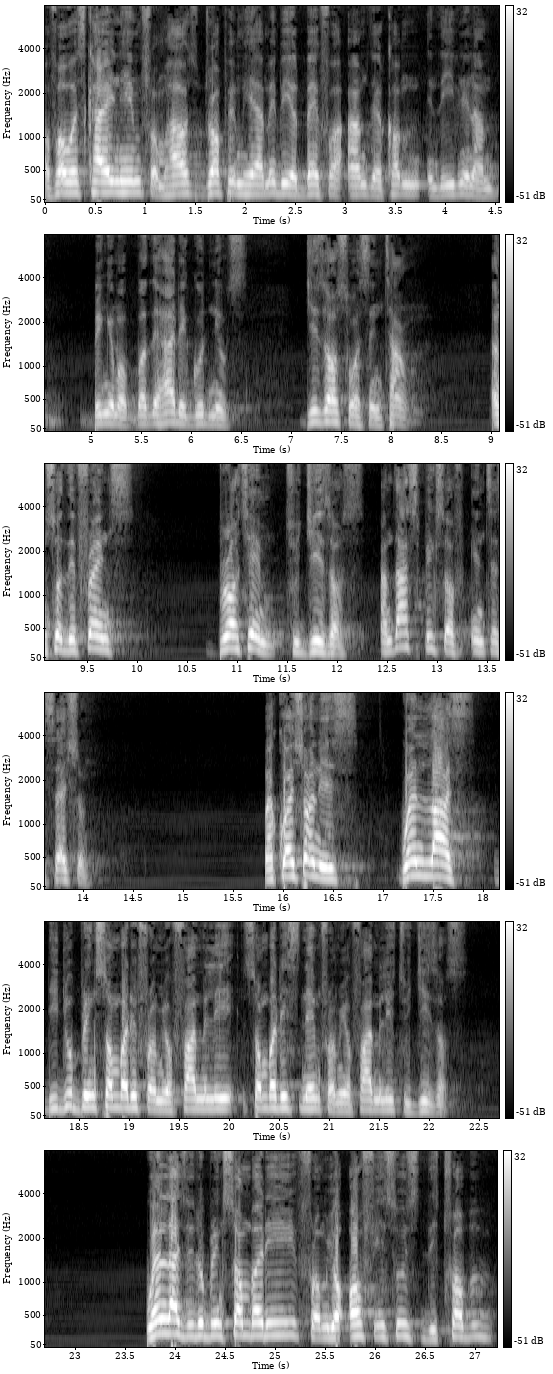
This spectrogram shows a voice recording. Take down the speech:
of always carrying him from house, drop him here, maybe he'll beg for alms, they'll come in the evening and bring him up. But they had a good news. Jesus was in town. And so the friends brought him to Jesus. And that speaks of intercession. My question is when last did you bring somebody from your family, somebody's name from your family to Jesus? When last did you bring somebody from your office who's the trouble,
